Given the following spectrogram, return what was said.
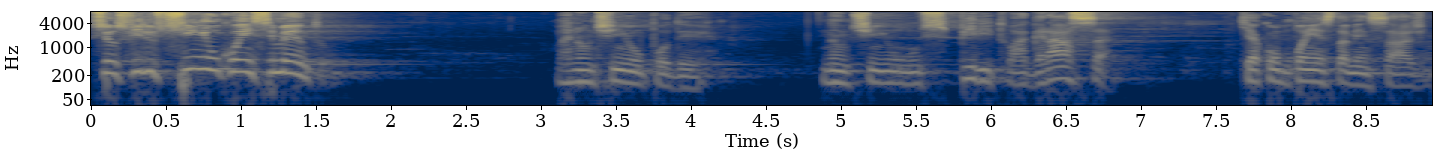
Seus filhos tinham o conhecimento, mas não tinham o poder, não tinham o espírito, a graça que acompanha esta mensagem.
